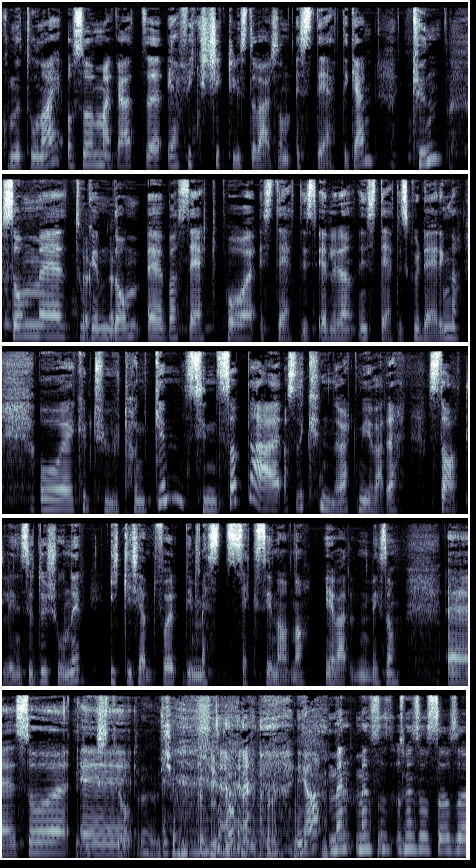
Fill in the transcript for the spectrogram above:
kom det to nei. Og så merka jeg at eh, jeg fikk skikkelig lyst til å være sånn estetikeren kun, som eh, tok en dom eh, basert på estetisk, eller en estetisk vurdering. da. Og eh, Kulturtanken syns at det er Altså, det kunne vært mye verre. Statlige institusjoner, ikke kjent for de mest sexy navna i verden, liksom. Så Riksteatret er jo kjempefint. ja, men, men, så, men så, så, så,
